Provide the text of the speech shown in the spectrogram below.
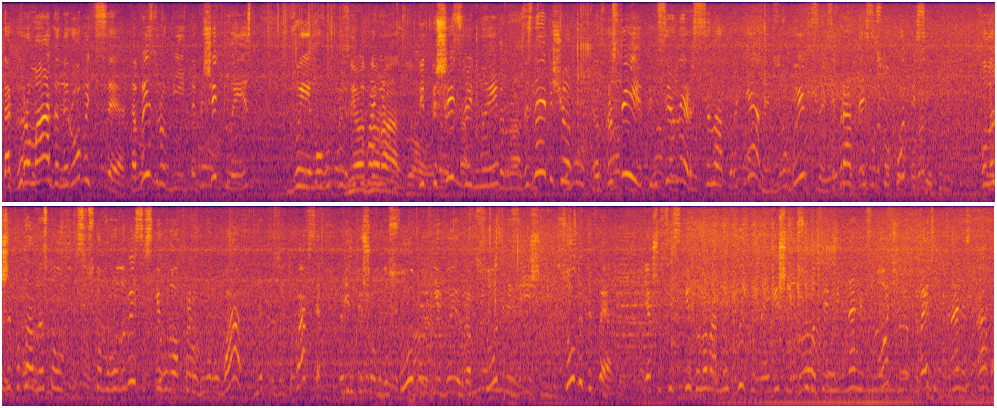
Так громада не робить це. Та ви зробіть, напишіть лист, вимогу про звітування, підпишіть з людьми. Ви знаєте, що е, простий пенсіонер з села Коротняни зробив це, зібрав 10-100 підписів, положив, поклав на стол сільському голови, сільський голова проігнорував, не презентувався, він пішов до суду і виграв суд і з рішенням суду тепер. Якщо сільський голова не виконує рішення суду, це кримінальний злочин, відкривається кримінальна справа.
